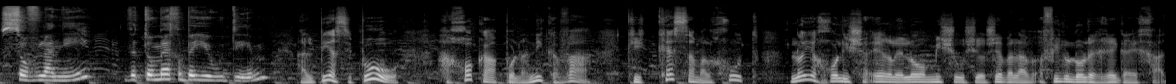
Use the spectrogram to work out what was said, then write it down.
סובלני ותומך ביהודים. על פי הסיפור, החוק הפולני קבע כי כס המלכות לא יכול להישאר ללא מישהו שיושב עליו אפילו לא לרגע אחד.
